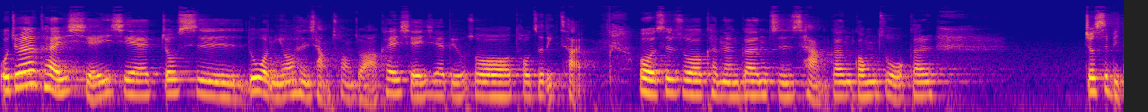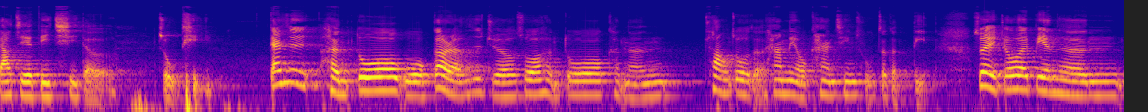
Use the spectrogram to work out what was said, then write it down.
我觉得可以写一些，就是如果你又很想创作啊，可以写一些，比如说投资理财，或者是说可能跟职场、跟工作、跟就是比较接地气的主题。但是很多，我个人是觉得说很多可能。创作者他没有看清楚这个点，所以就会变成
